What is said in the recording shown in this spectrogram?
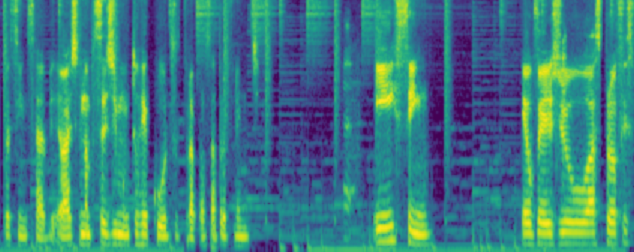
Tipo assim, sabe? Eu acho que não precisa de muito recurso para passar para frente. E, enfim, eu vejo as profs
